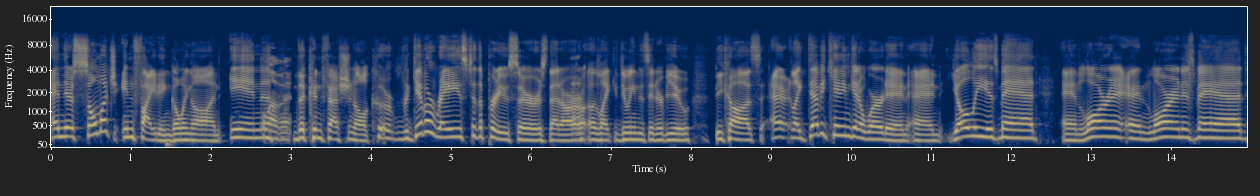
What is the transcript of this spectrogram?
and there's so much infighting going on in the confessional. Give a raise to the producers that are uh, like doing this interview because uh, like Debbie can't even get a word in, and Yoli is mad, and Lauren and Lauren is mad,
